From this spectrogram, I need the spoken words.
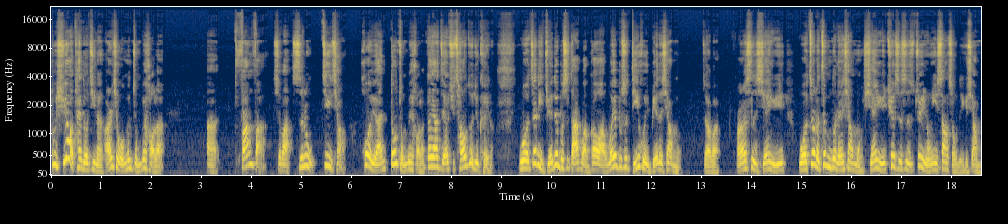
不需要太多技能？而且我们准备好了啊，方法是吧？思路、技巧、货源都准备好了，大家只要去操作就可以了。我这里绝对不是打广告啊，我也不是诋毁别的项目，知道吧？而是闲鱼，我做了这么多年项目，闲鱼确实是最容易上手的一个项目。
